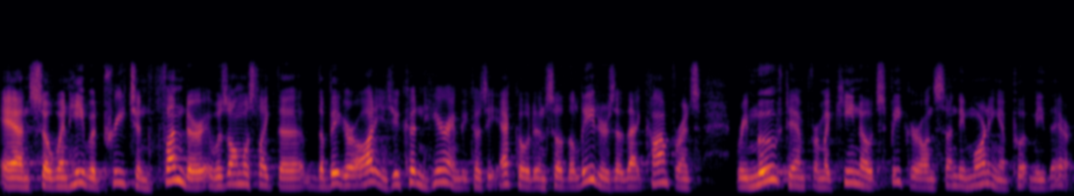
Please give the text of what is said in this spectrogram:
And so when he would preach in thunder, it was almost like the, the bigger audience. You couldn't hear him because he echoed. And so the leaders of that conference removed him from a keynote speaker on Sunday morning and put me there.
